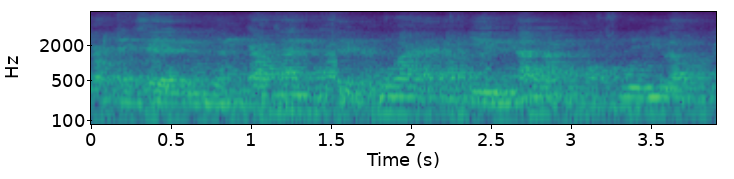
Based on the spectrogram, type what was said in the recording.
กับเรียนเชิญ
